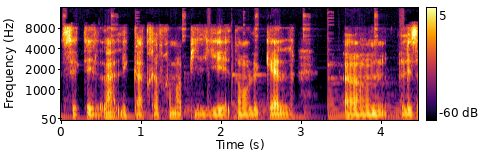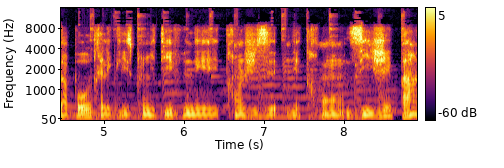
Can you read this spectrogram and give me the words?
C'était là les quatre vraiment piliers dans lesquels euh, les apôtres et l'Église primitive ne transigeaient pas,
